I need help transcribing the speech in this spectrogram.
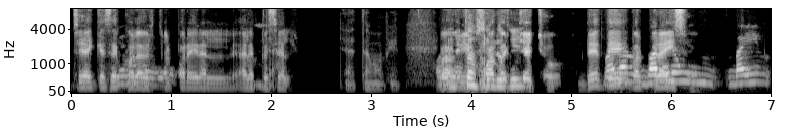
Sí, hay que hacer cola virtual para ir al, al especial. Ya estamos bien. Va a venir Entonces, que yo- Checho, desde a- va, a haber Valparaíso. un, va, a ir-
